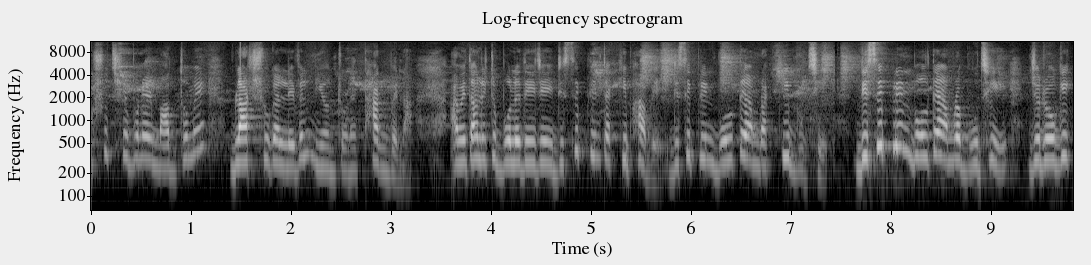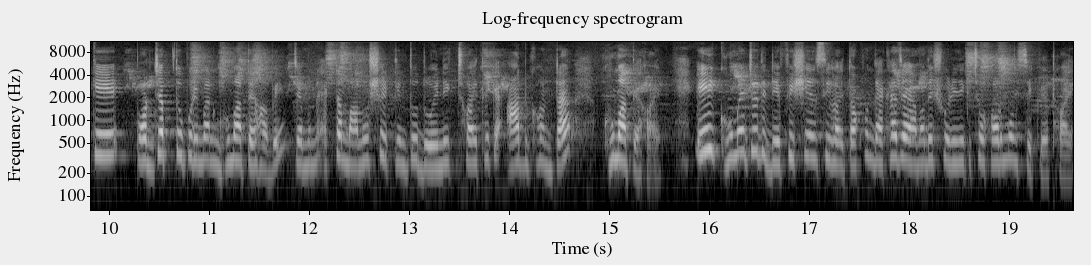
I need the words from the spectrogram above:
ওষুধ সেবনের মাধ্যমে ব্লাড সুগার লেভেল নিয়ন্ত্রণে থাকবে না। আমি তাহলে একটু বলে দিই যে এই ডিসিপ্লিনটা কীভাবে? ডিসিপ্লিন বলতে আমরা কি বুঝি? ডিসিপ্লিন বলতে আমরা বুঝি যে রোগীকে পর্যাপ্ত পরিমাণ ঘুমাতে হবে। যেমন একটা মানুষের কিন্তু দৈনিক ছয় থেকে আট ঘণ্টা ঘুমাতে হয়। এই ঘুমের যদি ডেফিসিয়েন্সি হয়, তখন দেখা যায় আমাদের শরীরে কিছু হরমোন সিক্রেট হয়।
